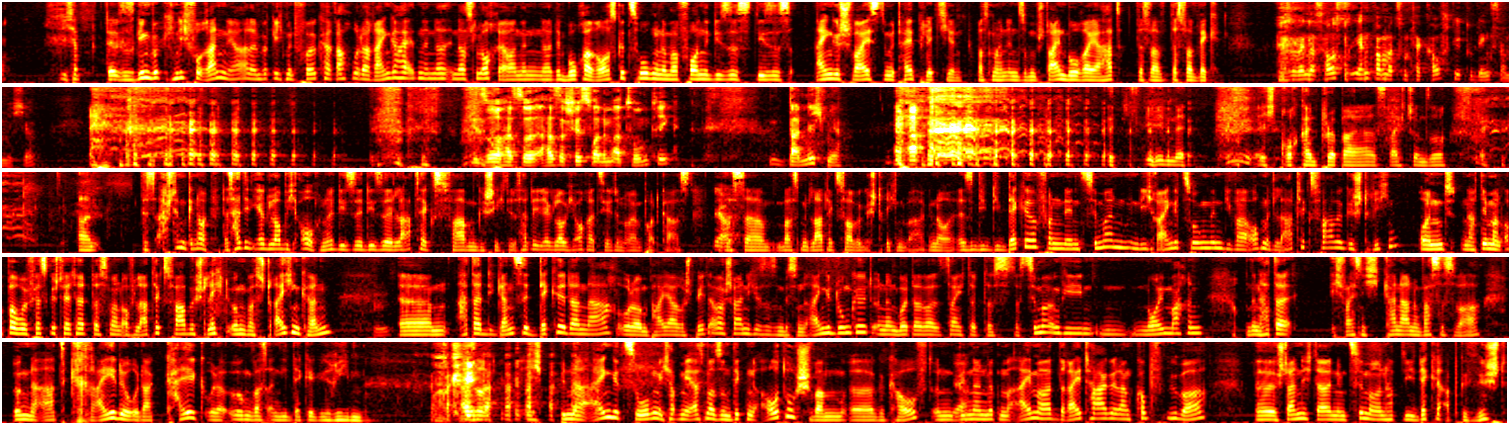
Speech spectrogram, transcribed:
ich habe, das ging wirklich nicht voran, ja, dann wirklich mit Vollkaracho da reingehalten in, in, das Loch, ja, und dann hat den Bohrer rausgezogen und dann war vorne dieses, dieses eingeschweißte Metallplättchen, was man in so einem Steinbohrer ja hat, das war, das war weg. Also wenn das Haus irgendwann mal zum Verkauf steht, du denkst an mich, ja? Wieso, hast du, hast du Schiss vor einem Atomkrieg? Dann nicht mehr. ich brauche keinen Prepper, ja, das reicht schon so. Und das, ach stimmt, genau. Das hattet ihr, glaube ich, auch, ne? Diese, diese Latexfarben-Geschichte. Das hattet ihr, glaube ich, auch erzählt in eurem Podcast. Ja. Dass da was mit Latexfarbe gestrichen war, genau. Also die, die Decke von den Zimmern, in die ich reingezogen bin, die war auch mit Latexfarbe gestrichen. Und nachdem mein Opa wohl festgestellt hat, dass man auf Latexfarbe schlecht irgendwas streichen kann, mhm. ähm, hat er die ganze Decke danach, oder ein paar Jahre später wahrscheinlich, ist es ein bisschen eingedunkelt und dann wollte er eigentlich das, das Zimmer irgendwie neu machen. Und dann hat er ich weiß nicht, keine Ahnung, was es war, irgendeine Art Kreide oder Kalk oder irgendwas an die Decke gerieben. Okay. Also ich bin da eingezogen, ich habe mir erstmal so einen dicken Autoschwamm äh, gekauft und ja. bin dann mit einem Eimer drei Tage lang kopfüber, äh, stand ich da in dem Zimmer und habe die Decke abgewischt,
